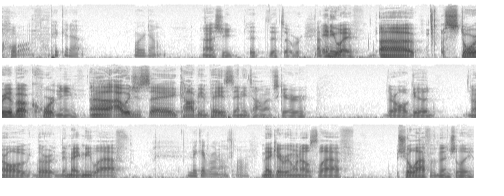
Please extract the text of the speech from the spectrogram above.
hold on. Pick it up, or don't. Ah, she it, it's over. Okay. Anyway, uh, story about Courtney. Uh, I would just say copy and paste anytime I've scared her. They're all good. They're all they're, they make me laugh. Make everyone else laugh. Make everyone else laugh. She'll laugh eventually.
